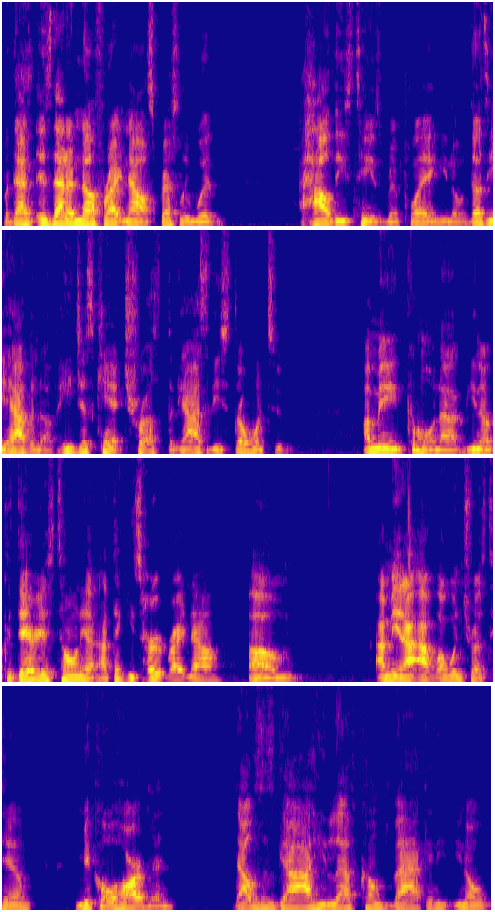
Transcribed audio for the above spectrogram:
But that is that enough right now, especially with how these teams been playing? You know, does he have enough? He just can't trust the guys that he's throwing to. I mean, come on now, you know, Kadarius Toney. I, I think he's hurt right now. Um, I mean, I, I, wouldn't trust him. Mecole Hardman, that was his guy. He left, comes back, and he, you know,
